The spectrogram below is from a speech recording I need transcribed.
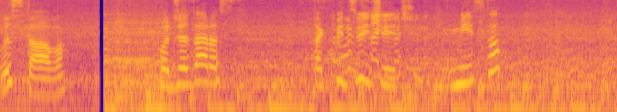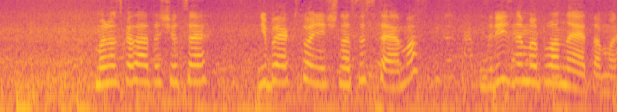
вистава. Отже, зараз так підсвічують місто. Можна сказати, що це ніби як сонячна система з різними планетами.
